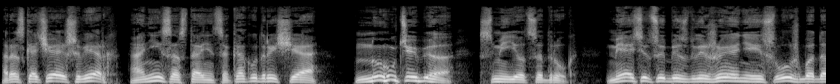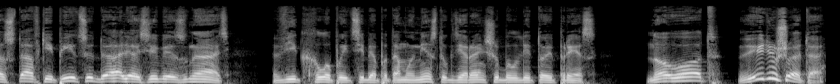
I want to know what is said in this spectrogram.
«Раскачаешь вверх, а низ останется, как у дрыща». «Ну тебя!» — смеется друг. «Месяцы без движения и служба доставки пиццы дали о себе знать». Вик хлопает себя по тому месту, где раньше был литой пресс. «Ну вот, видишь это?»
